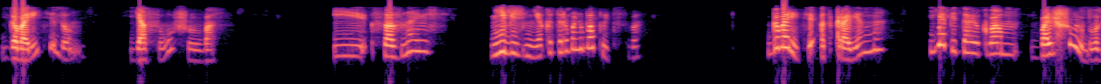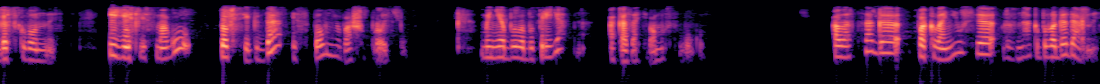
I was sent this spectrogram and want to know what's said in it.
Говорите, Дон, я слушаю вас. И сознаюсь, не без некоторого любопытства. Говорите откровенно, я питаю к вам большую благосклонность, и если смогу, то всегда исполню вашу просьбу. Мне было бы приятно оказать вам услугу. Алацага поклонился в знак благодарности.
